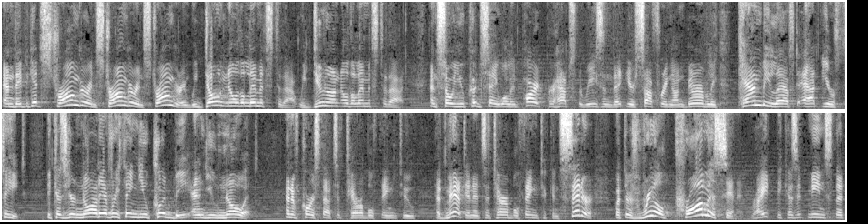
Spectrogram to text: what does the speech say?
and they get stronger and stronger and stronger, and we don't know the limits to that. We do not know the limits to that. And so you could say, well, in part, perhaps the reason that you're suffering unbearably can be left at your feet because you're not everything you could be and you know it. And of course, that's a terrible thing to admit and it's a terrible thing to consider, but there's real promise in it, right? Because it means that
